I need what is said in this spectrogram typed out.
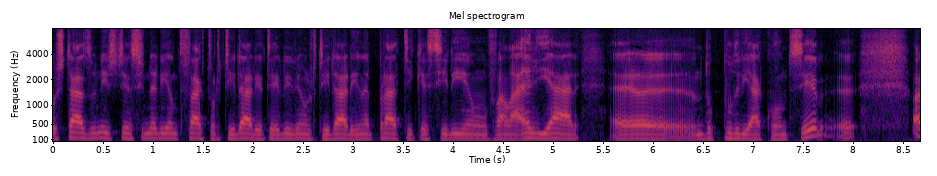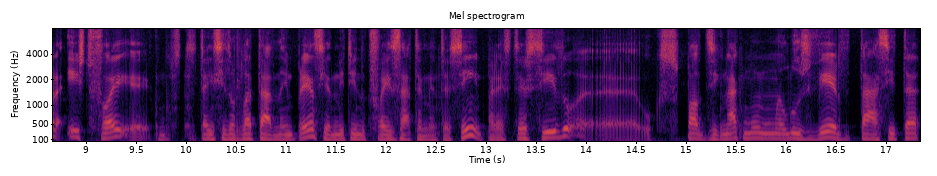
os Estados Unidos tensionariam de facto retirar e até iriam retirar e na prática se iriam vá lá, aliar uh, do que poderia acontecer. Uh, ora, isto foi, eh, como tem sido relatado na imprensa, admitindo que foi exatamente assim, parece ter sido o que se pode designar como uma luz verde tácita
